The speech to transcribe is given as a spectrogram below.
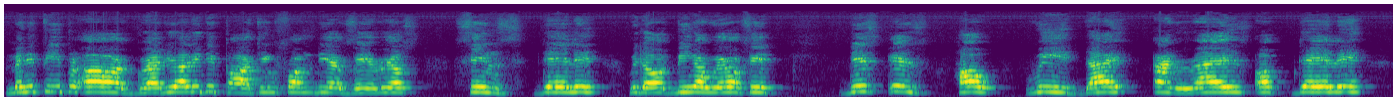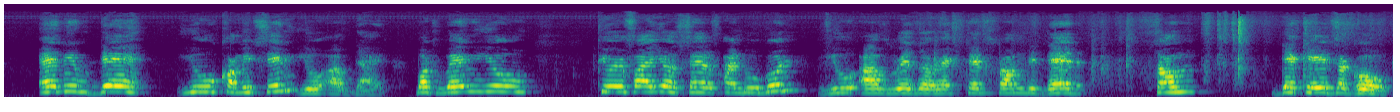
Many people are gradually departing from their various sins daily without being aware of it. This is how we die and rise up daily. Any day you commit sin, you have died. But when you purify yourself and do good, you have resurrected from the dead. Some decades ago,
